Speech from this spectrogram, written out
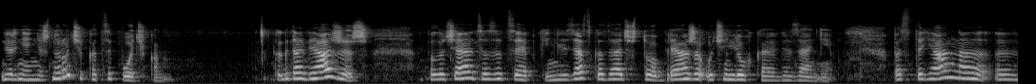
вернее не шнурочек, а цепочка. Когда вяжешь, получаются зацепки. Нельзя сказать, что пряжа очень легкая в вязании постоянно э,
